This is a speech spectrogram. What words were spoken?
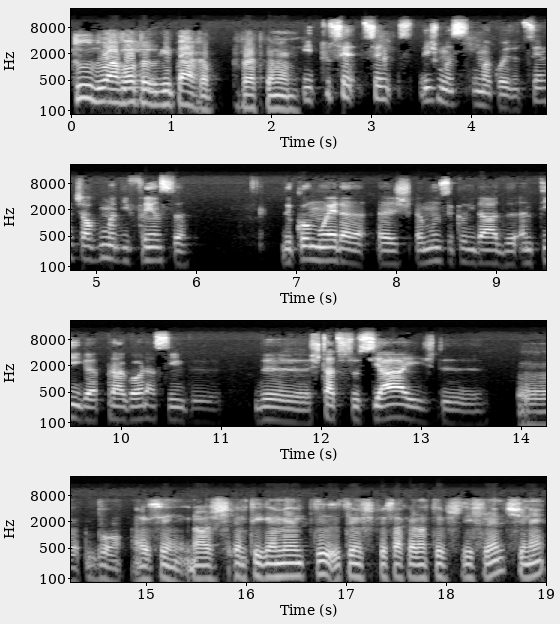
tudo à volta E- de guitarra, praticamente. E tu sen- sen- diz-me uma coisa, tu sentes alguma diferença de como era as- a musicalidade antiga para agora, assim, de, de estados sociais, de... Uh, bom, assim, nós antigamente temos que pensar que eram tempos diferentes, né?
